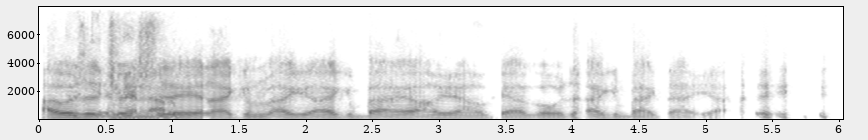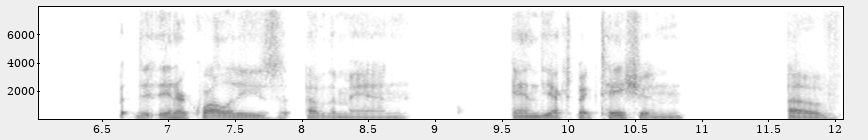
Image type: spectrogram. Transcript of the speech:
I was at church and today, and I can I I can buy. Oh yeah, okay, I'll go with. I can back that. Yeah. but the inner qualities of the man and the expectation of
